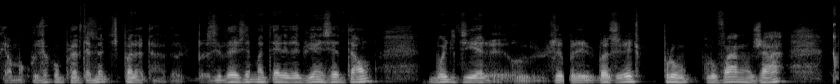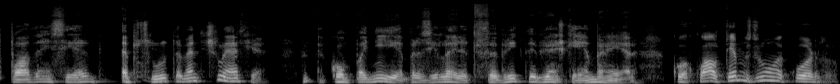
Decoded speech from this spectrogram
que é uma coisa completamente disparatada. Os brasileiros, em matéria de aviões, então, vou-lhe dizer, os brasileiros provaram já que podem ser absolutamente excelência a Companhia Brasileira de Fabrico de Aviões, que é a Embraer, com a qual temos um acordo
